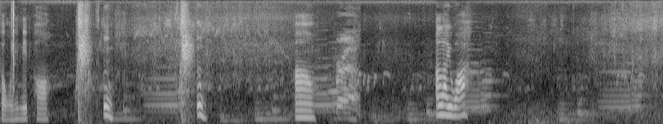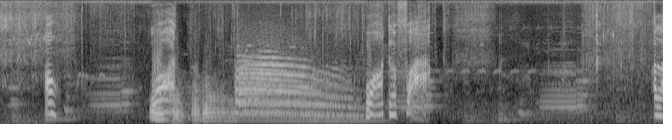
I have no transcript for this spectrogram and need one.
ส่งนิดนิดๆพอ อืมอืมอ้าวอะไรวะ เอ้า what what the fuck อะไร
